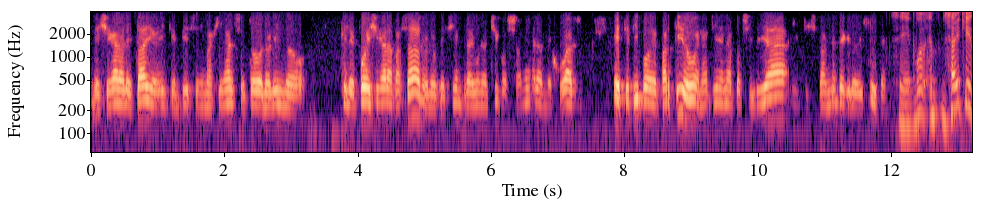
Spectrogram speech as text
de llegar al estadio y que empiecen a imaginarse todo lo lindo que les puede llegar a pasar o lo que siempre algunos chicos soñaron de jugar este tipo de partido, bueno, tienen la posibilidad y principalmente que lo disfruten. Sí, eh, ¿sabés que,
